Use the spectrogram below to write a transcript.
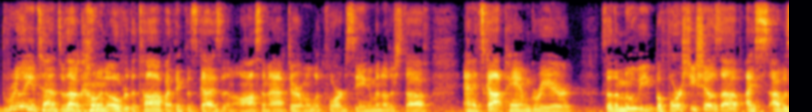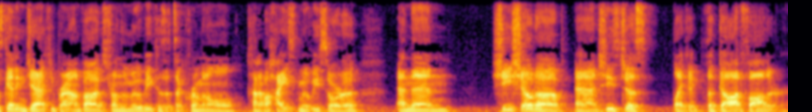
really intense without going over the top. I think this guy's an awesome actor. I'm gonna look forward to seeing him in other stuff. And it's got Pam Grier. So the movie, before she shows up, I, I was getting Jackie Brown vibes from the movie because it's a criminal, kind of a heist movie, sort of. And then she showed up and she's just like a, the godfather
